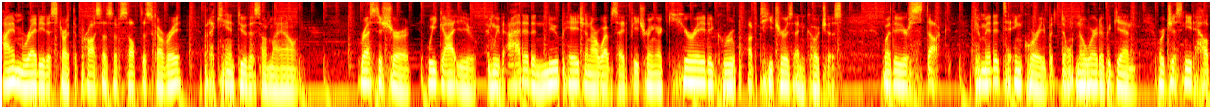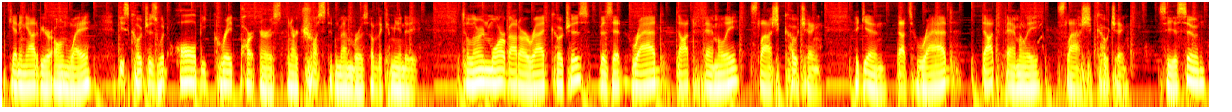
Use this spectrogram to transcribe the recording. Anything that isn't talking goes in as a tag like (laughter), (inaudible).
I am ready to start the process of self discovery, but I can't do this on my own. Rest assured, we got you, and we've added a new page on our website featuring a curated group of teachers and coaches. Whether you're stuck, committed to inquiry but don't know where to begin, or just need help getting out of your own way, these coaches would all be great partners and are trusted members of the community. To learn more about our RAD coaches, visit rad.family slash coaching. Again, that's rad.family slash coaching. See you soon.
